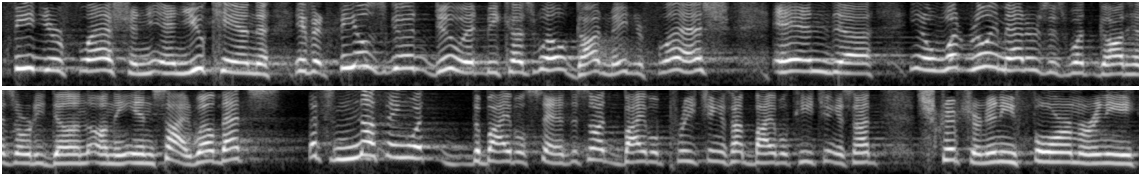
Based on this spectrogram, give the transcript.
feed your flesh and, and you can, uh, if it feels good, do it because, well, God made your flesh. And, uh, you know, what really matters is what God has already done on the inside. Well, that's that's nothing what the Bible says. It's not Bible preaching, it's not Bible teaching, it's not scripture in any form or any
